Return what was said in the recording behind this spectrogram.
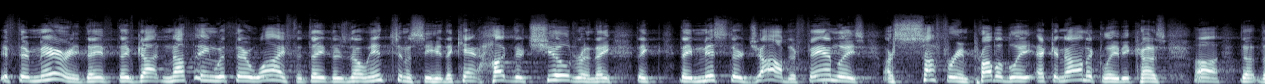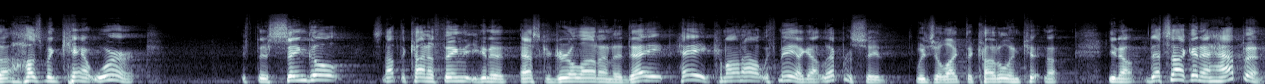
If they're married, they've, they've got nothing with their wife, that they, there's no intimacy here. They can't hug their children. They, they, they miss their job. Their families are suffering, probably economically, because uh, the, the husband can't work. If they're single, it's not the kind of thing that you're going to ask a girl out on a date. Hey, come on out with me. I got leprosy. Would you like to cuddle and kiss? kitten? You know, that's not going to happen.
